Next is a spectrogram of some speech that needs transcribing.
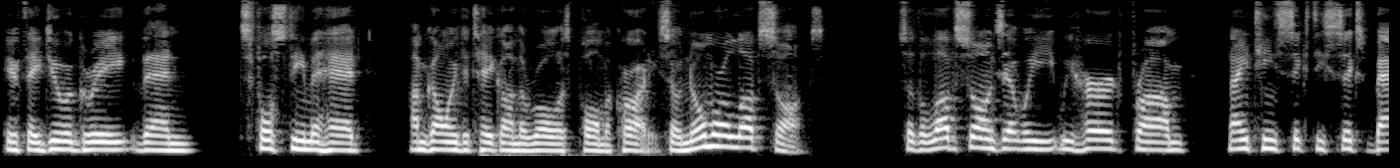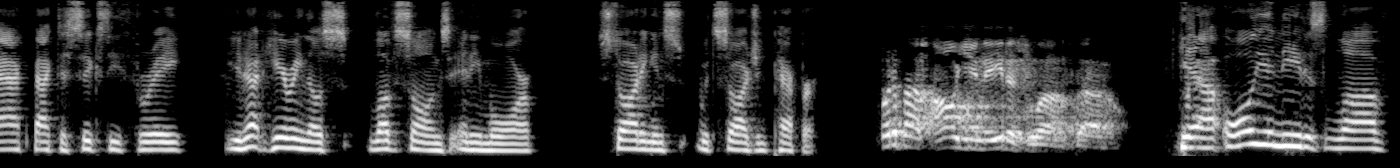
If they do agree, then it's full steam ahead. I'm going to take on the role as Paul McCartney. So no more love songs. So the love songs that we, we heard from 1966 back, back to 63, you're not hearing those love songs anymore, starting in, with Sergeant Pepper. What about All You Need Is Love, though? Yeah, All You Need Is Love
